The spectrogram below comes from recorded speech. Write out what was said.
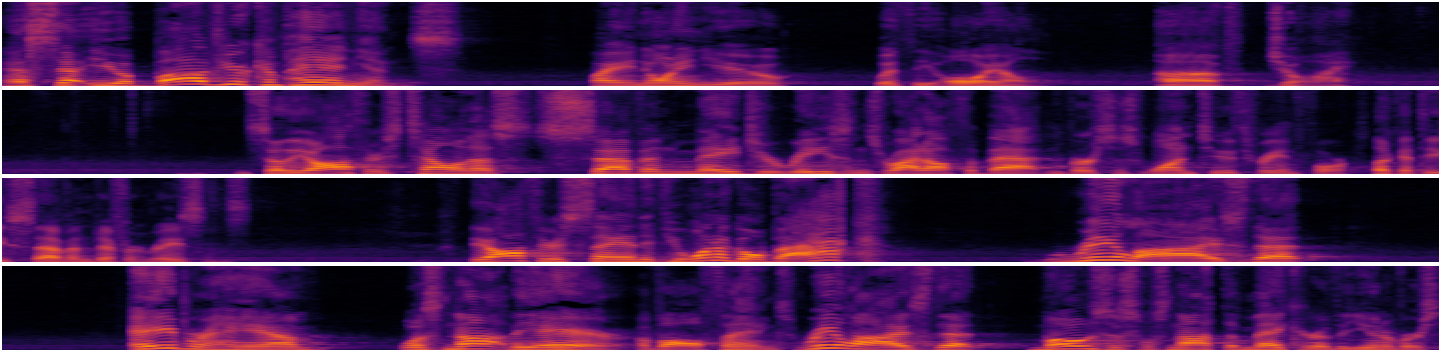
has set you above your companions by anointing you with the oil of joy. And so the author is telling us seven major reasons right off the bat in verses 1, 2, 3, and 4. Look at these seven different reasons. The author is saying if you want to go back, realize that Abraham was not the heir of all things. Realize that Moses was not the maker of the universe.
